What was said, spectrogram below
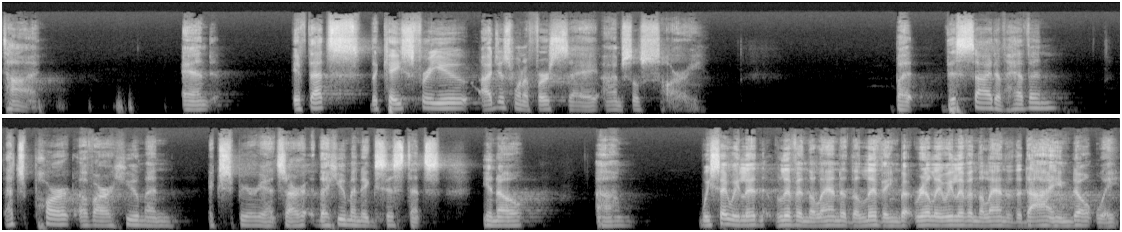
time. And if that's the case for you, I just want to first say, I'm so sorry. But this side of heaven, that's part of our human experience, our the human existence. You know, um, we say we live, live in the land of the living, but really we live in the land of the dying, don't we?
